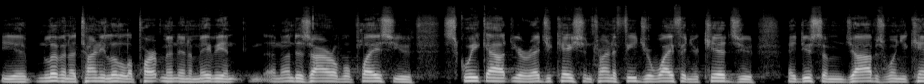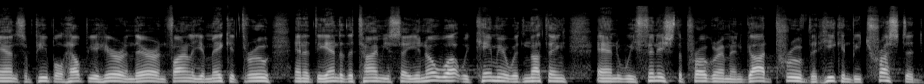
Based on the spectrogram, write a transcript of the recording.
you live in a tiny little apartment in a maybe an, an, undesirable place. You squeak out your education trying to feed your wife and your kids. You they do some jobs when you can. Some people help you here and there, and finally you make it through. And at the end of the time, you say, "You know what? We came here with nothing, and we finished the program, and God proved that He can be trusted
